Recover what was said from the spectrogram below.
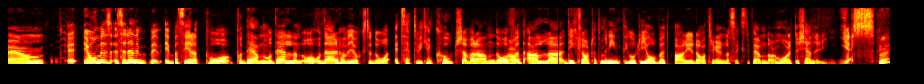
Eh, jo, men, så den är, baserad på, på den modellen. Då, och där har vi också då ett sätt hur vi kan coacha varandra. Ja. För att alla, det är klart att man inte går till jobbet varje dag 365 dagar om året och känner yes! Nej.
